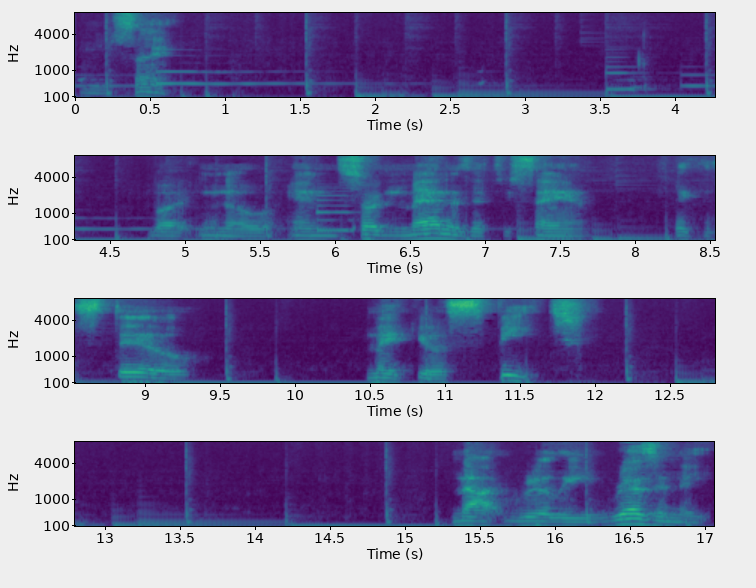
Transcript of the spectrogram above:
when you're saying. But you know, in certain manners that you're saying, they can still make your speech not really resonate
